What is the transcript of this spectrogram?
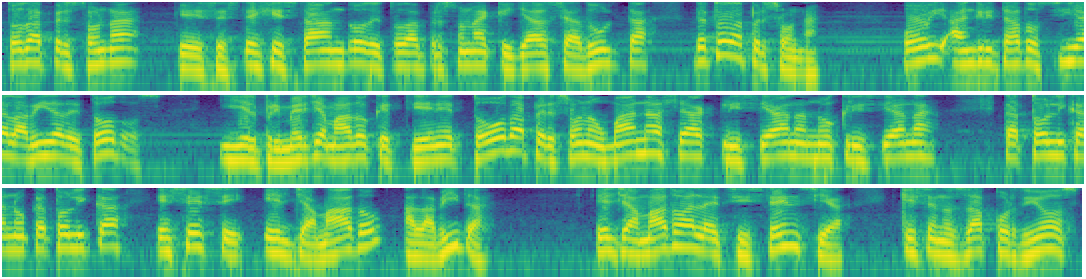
toda persona que se esté gestando, de toda persona que ya sea adulta, de toda persona. Hoy han gritado sí a la vida de todos. Y el primer llamado que tiene toda persona humana, sea cristiana, no cristiana, católica, no católica, es ese, el llamado a la vida, el llamado a la existencia que se nos da por Dios,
